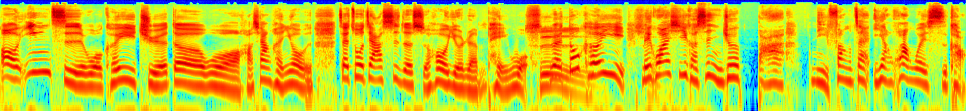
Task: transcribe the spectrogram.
哦，因此我可以觉得我好像很有在做家事的时候有人陪我，对，都可以，没关系。可是你就把你放在一样换位思考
